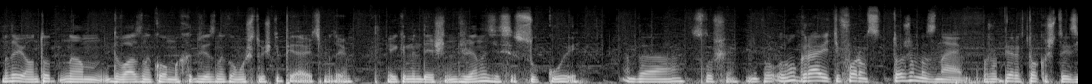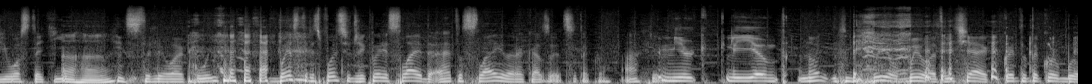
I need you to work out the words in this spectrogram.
Смотри, он тут нам два знакомых, две знакомых штучки пиарит, смотри. Recommendation Genesis и Сукуи. Да, слушай, непо- ну Gravity Forms тоже мы знаем. Уже, во-первых, только что из его статьи. Ага. Солилокуй. Best Responsive jQuery Slider. А это слайдер, оказывается, такой. Охренеть. Мир клиент. Ну, был, был, отвечаю. Какой-то такой был.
